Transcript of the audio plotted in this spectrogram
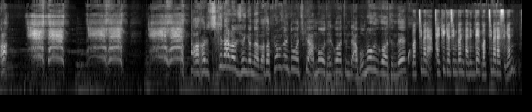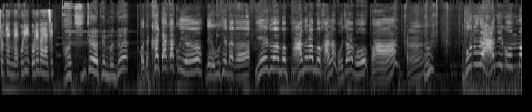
아! 아 갑자기 치킨 알러지 생겼나봐 나 평생 동안 치킨 안 먹어도 될 것 같은데 아 못 먹을 것 같은데 먹지 마라. 잘 튀겨진 건 아는데 먹지 말았으면 좋겠네. 우리 오래 봐야지. 아 진짜요 팬분들? 어나 칼 닦았고요 내 옷에다가 얘도 한번 반을 한번 갈라보자고 반 응? 너는 왜안 익어 엄마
